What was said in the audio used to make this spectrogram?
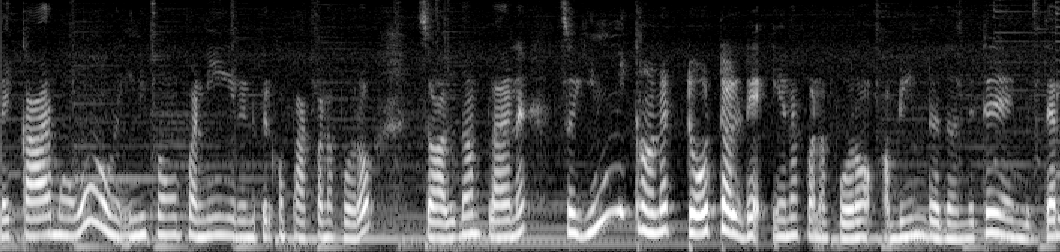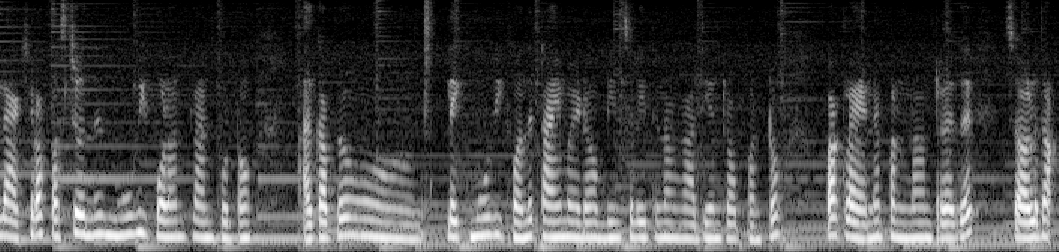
லைக் காரமாகவும் இனிப்பாகவும் பண்ணி ரெண்டு பேருக்கும் பேக் பண்ண போகிறோம் ஸோ அதுதான் பிளானு ஸோ இன்னைக்கான டோட்டல் டே என்ன பண்ண போகிறோம் அப்படின்றது வந்துட்டு எங்களுக்கு தெரில ஆக்சுவலாக ஃபஸ்ட்டு வந்து மூவி போகலான்னு பிளான் போட்டோம். அதுக்கப்புறம் லைக் மூவிக்கு வந்து டைம் ஆகிடும் அப்படின்னு சொல்லிட்டு நாங்கள் அதையும் ட்ராப் பண்ணிட்டோம். பார்க்கலாம் என்ன பண்ணலான்றது ஸோ அவ்வளோதான்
